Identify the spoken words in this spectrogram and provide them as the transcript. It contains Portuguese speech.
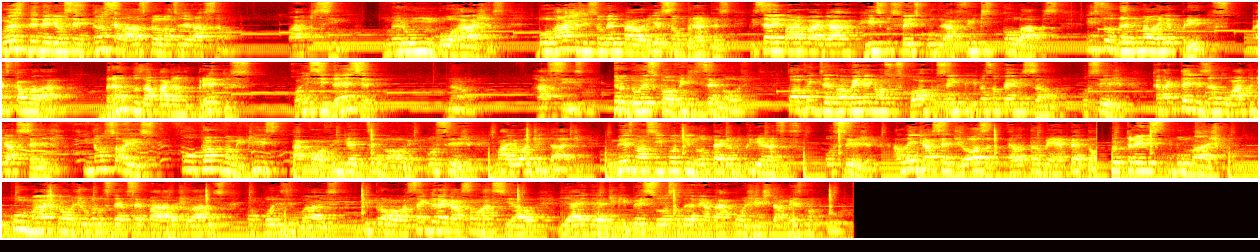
Coisas que deveriam ser canceladas pela nossa geração. Parte 5. Número 1. Borrachas. Borrachas, em sua grande maioria, são brancas e servem para apagar riscos feitos por grafites ou lápis, em sua grande maioria pretos. Mas calma lá, brancos apagando pretos? Coincidência? Não. Racismo. Número 2. Covid-19. Covid-19 entra em nossos corpos sem pedir nossa permissão, ou seja, caracterizando um ato de assédio. E não só isso, como o próprio nome diz, a Covid é 19, ou seja, maior de idade. Mesmo assim, continua pegando crianças, ou seja, além de assediosa, ela também é pedófila. Número 3. Cubo Mágico. O cubo mágico é um jogo onde se deve separar os lados com cores iguais, o que promove a segregação racial e a ideia de que pessoas só devem andar com gente da mesma cor.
